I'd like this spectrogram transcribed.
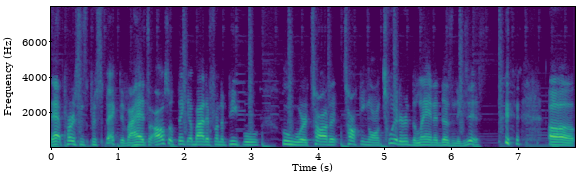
that person's perspective. I had to also think about it from the people who were taught, talking on Twitter, the land that doesn't exist, uh,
